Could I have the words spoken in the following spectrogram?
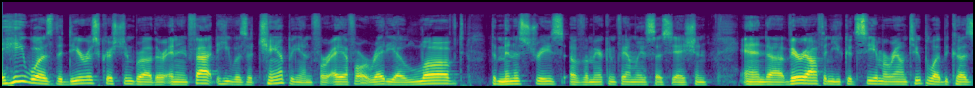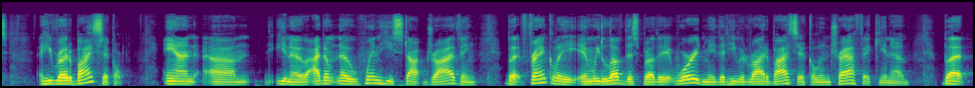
he was the dearest Christian brother, and in fact, he was a champion for AFR radio, loved the ministries of American Family Association, and uh, very often you could see him around Tupelo because he rode a bicycle. And, um, you know, I don't know when he stopped driving, but frankly, and we love this brother, it worried me that he would ride a bicycle in traffic, you know. But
